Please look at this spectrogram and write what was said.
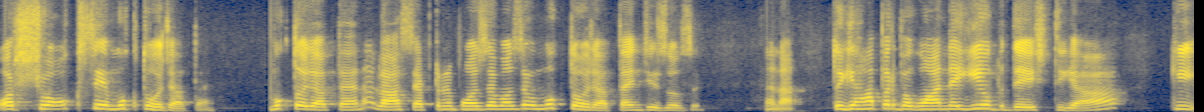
और शौक से मुक्त हो जाता है। मुक्त हो जाता है ना लास्ट चैप्टर में पहुँचते पहुँचते वो मुक्त हो जाता है इन चीज़ों से, है ना? तो यहाँ पर भगवान ने ये उपदेश दिया कि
